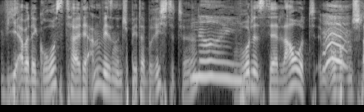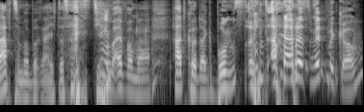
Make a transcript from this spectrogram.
Wie aber der Großteil der Anwesenden später berichtete, Nein. wurde es sehr laut im oberen Schlafzimmerbereich. Das heißt, die haben einfach mal hardcore da gebumst und alle haben das mitbekommen.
